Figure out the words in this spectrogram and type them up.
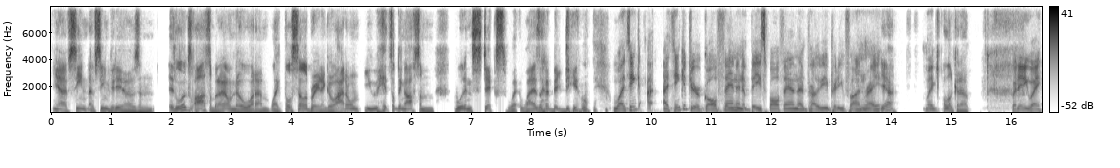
yeah, I've seen I've seen videos and it looks awesome, but I don't know what I'm like. They'll celebrate and go, I don't. You hit something off some wooden sticks. Why is that a big deal? Well, I think I think if you're a golf fan and a baseball fan, that'd probably be pretty fun, right? Yeah, like I'll look it up. But anyway,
